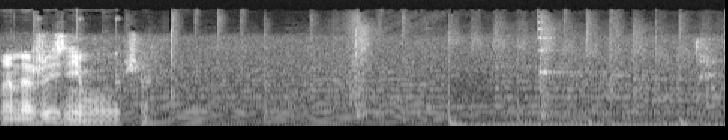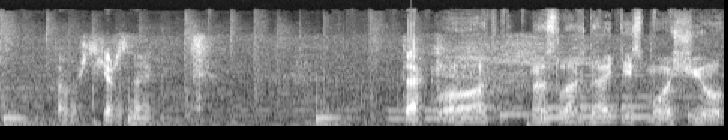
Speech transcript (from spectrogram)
Наверное, жизни ему лучше. Потому что хер знает. Так, Вот, наслаждайтесь мощью.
